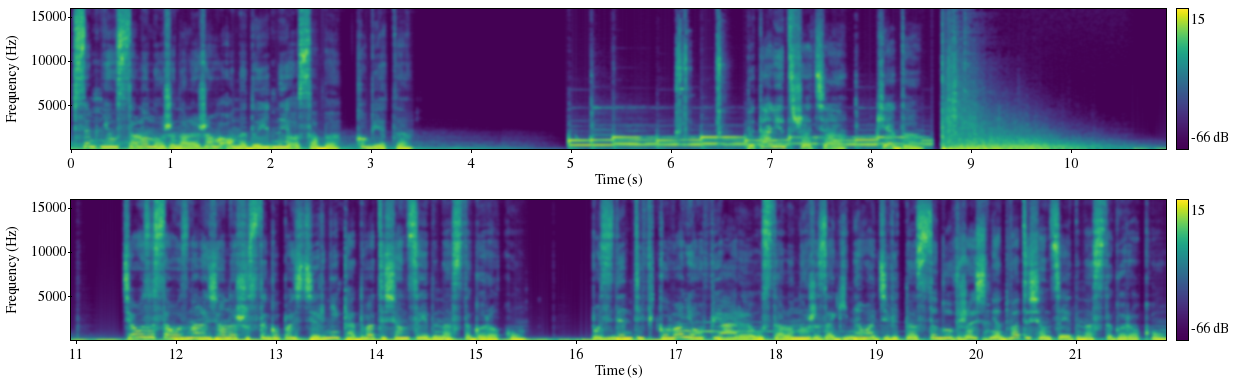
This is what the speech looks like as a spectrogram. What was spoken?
Wstępnie ustalono, że należały one do jednej osoby kobiety. Pytanie trzecie. Kiedy? Ciało zostało znalezione 6 października 2011 roku. Po zidentyfikowaniu ofiary ustalono, że zaginęła 19 września 2011 roku.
